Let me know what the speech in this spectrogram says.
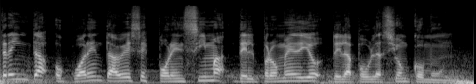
30 o 40 veces por encima del promedio de la población común.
